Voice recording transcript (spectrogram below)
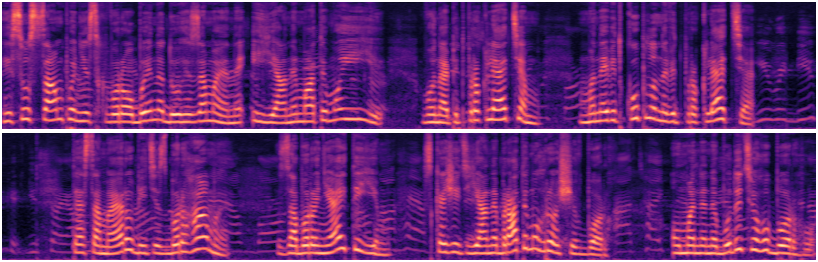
Ісус сам поніс хвороби і недуги за мене, і я не матиму її. Вона під прокляттям. Мене відкуплено від прокляття. Те саме робіть із боргами. Забороняйте їм. Скажіть, я не братиму гроші в борг. У мене не буде цього боргу.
